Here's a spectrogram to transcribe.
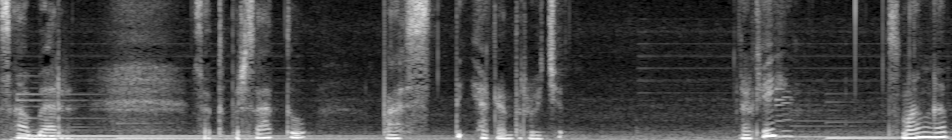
sabar, satu persatu pasti akan terwujud. Oke, okay? semangat.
